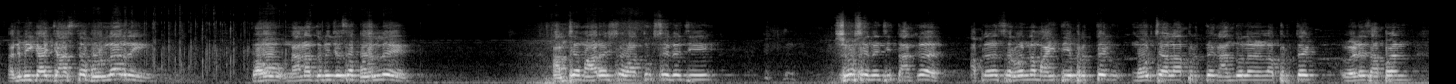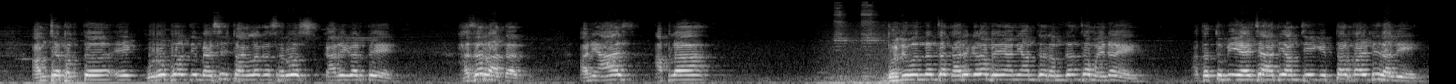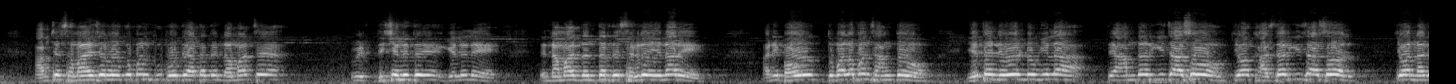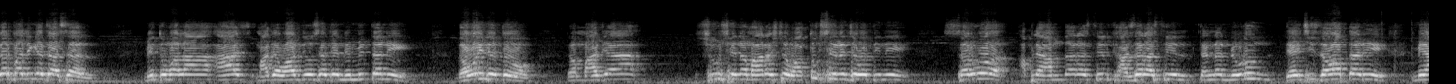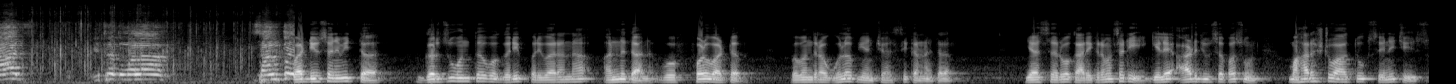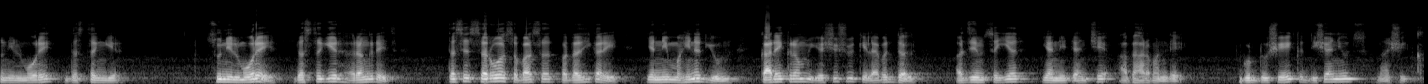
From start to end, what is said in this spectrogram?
आणि मी काय जास्त बोलणार नाही. भाऊ नाना तुम्ही जसं बोलले आमच्या महाराष्ट्र वाहतूक सेनेची शिवसेनेची ताकद आपल्याला सर्वांना माहिती आहे. प्रत्येक मोर्चाला प्रत्येक आंदोलनाला प्रत्येक वेळेस आपण आमच्या फक्त एक ग्रुपवरती मेसेज टाकला का सर्व कार्यकर्ते हजर राहतात. आणि आज आपला धुलीवंदनचा कार्यक्रम आहे आणि आमचा रमजानचा महिना आहे. आता तुम्ही यायच्या आधी आमची एक इफ्तार पार्टी झाली. आमच्या समाजाचे लोक पण खूप होते. आता ते नमाजच्या दिशेने ते गेलेले ते नमाज नंतर ते सगळे येणार आहे. आणि भाऊ तुम्हाला पण सांगतो येत्या निवडणुकीला ते आमदारकीचा असो किंवा खासदारकीचा असेल किंवा नगरपालिकेचा असेल मी तुम्हाला आज माझ्या वाढदिवसाच्या निमित्ताने गवाही देतो. तर माझ्या शिवसेना महाराष्ट्र वाहतूक सेनेच्या वतीने सर्व आपले आमदार असतील खासदार असतील त्यांना निवडून द्यायची जबाबदारी मी आज इथं तुम्हाला सांगतो. वाढदिवसानिमित्त गरजूवंत व गरीब परिवारांना अन्नदान व फळ वाटप बबनराव घोलप यांच्या हस्ते करण्यात आलं. या सर्व कार्यक्रमासाठी गेल्या आठ दिवसापासून महाराष्ट्र वाहतूक सेनेचे सुनील मोरे दस्तगीर. सुनील मोरे दस्तगीर रंगरेज तसेच सर्व सभासद पदाधिकारी यांनी मेहनत घेऊन कार्यक्रम यशस्वी केल्याबद्दल अजीम सय्यद यांनी त्यांचे आभार मानले. गुड्डू शेख दिशा न्यूज नाशिक.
